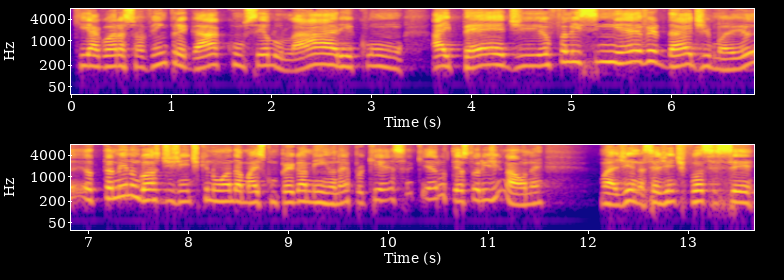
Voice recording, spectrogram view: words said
que agora só vêm pregar com celular e com iPad. Eu falei, sim, é verdade, irmã. Eu, eu, também não gosto de gente que não anda mais com pergaminho, né? Porque esse aqui era o texto original, né? Imagina se a gente fosse ser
